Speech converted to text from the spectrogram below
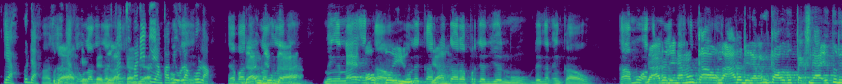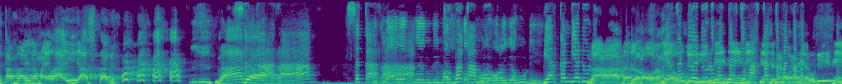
Ya, udah. Nah, Udah, ulang saya sekali. Kan cuma ya. itu yang kami ulang-ulang. Dan ulang juga, lagi. mengenai eh, engkau you, oleh karena ya. darah perjanjianmu dengan engkau kamu akan Nggak ada dengan engkau, nggak ada dengan engkau tuh teksnya itu ditambahin nama LAI, astaga. Nggak ada. Sekarang, sekarang, yang coba kamu oleh orang Yahudi. biarkan dia dulu. Nggak ada dengan orang Biarkan Yahudi. dia dulu Ini, ini, ini, menerjemahkan ini dengan orang teman-teman. Yahudi ini.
